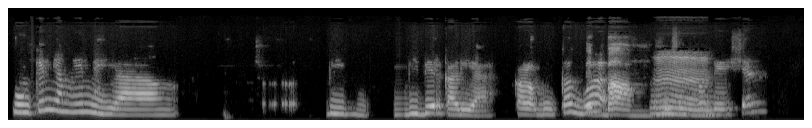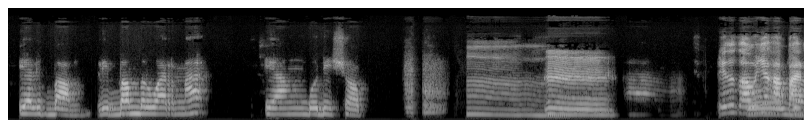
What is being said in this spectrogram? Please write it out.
Mungkin yang ini yang bibir kali ya. Kalau buka gue foundation hmm. foundation ya lip balm, lip balm berwarna yang body shop. Hmm. hmm. Itu tahunya oh, kapan?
